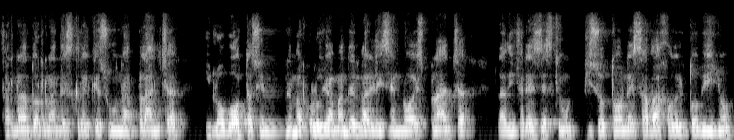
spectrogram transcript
Fernando Hernández cree que es una plancha y lo bota, sin embargo lo llaman del bar y dicen no es plancha, la diferencia es que un pisotón es abajo del tobillo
